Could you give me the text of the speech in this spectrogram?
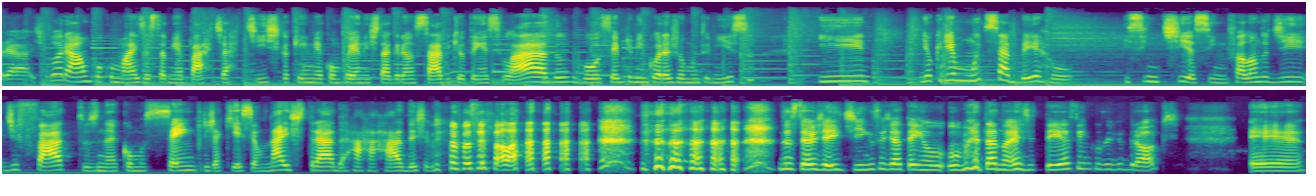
para explorar um pouco mais essa minha parte artística. Quem me acompanha no Instagram sabe que eu tenho esse lado. Rô sempre me encorajou muito nisso. E eu queria muito saber, Rô, e sentir, assim, falando de, de fatos, né? Como sempre, já que esse é o Na Estrada, hahaha, deixa você falar do seu jeitinho. Você já tem o, o Metanoia de terça, inclusive drops. É...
